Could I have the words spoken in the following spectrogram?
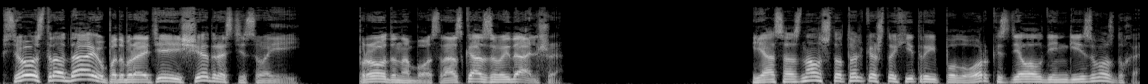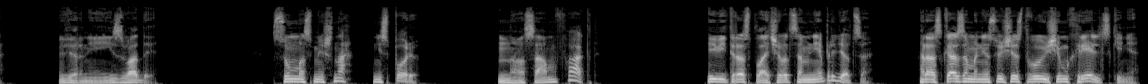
«Все страдаю по доброте и щедрости своей. Продано, босс, рассказывай дальше. Я осознал, что только что хитрый полуорк сделал деньги из воздуха, вернее, из воды. Сумма смешна, не спорю. Но сам факт. И ведь расплачиваться мне придется. Рассказом о несуществующем Хрельскине.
